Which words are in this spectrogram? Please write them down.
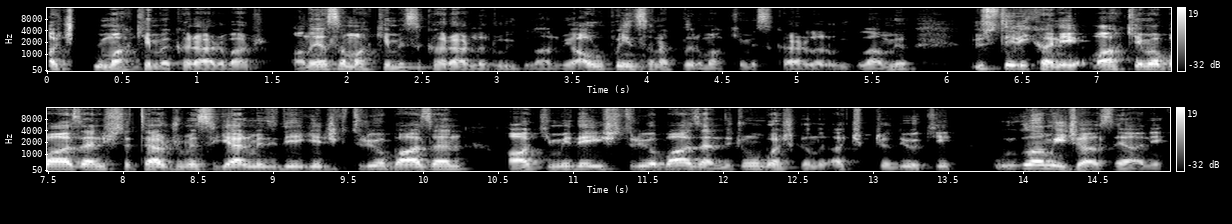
açık bir mahkeme kararı var. Anayasa Mahkemesi kararları uygulanmıyor. Avrupa İnsan Hakları Mahkemesi kararları uygulanmıyor. Üstelik hani mahkeme bazen işte tercümesi gelmedi diye geciktiriyor. Bazen hakimi değiştiriyor. Bazen de Cumhurbaşkanı açıkça diyor ki uygulamayacağız yani.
